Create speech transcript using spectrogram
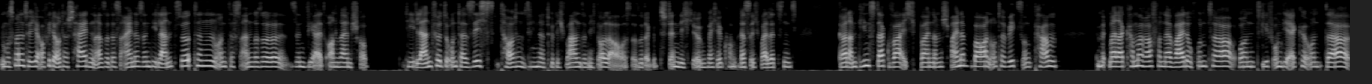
Muss man natürlich auch wieder unterscheiden. Also das eine sind die Landwirten und das andere sind wir als Online-Shop die Landwirte unter sich tauschen sich natürlich wahnsinnig doll aus. Also da gibt es ständig irgendwelche Kongresse. Ich war letztens Gerade am Dienstag war ich bei einem Schweinebauern unterwegs und kam mit meiner Kamera von der Weide runter und lief um die Ecke und da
